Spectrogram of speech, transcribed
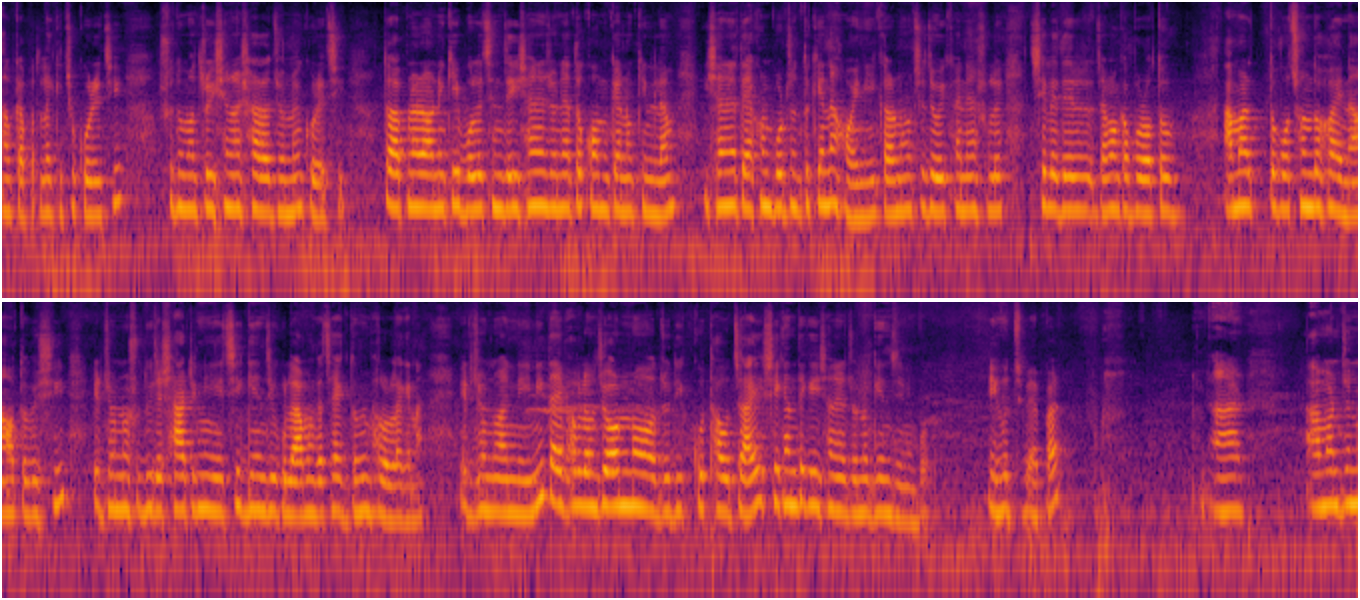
হালকা পাতলা কিছু করেছি। শুধুমাত্র ঈশানা সারার জন্যই করেছি। তো আপনারা অনেকেই বলেছেন যে ঈশানের জন্য এত কম কেন কিনলাম? ঈশানে তো এখন পর্যন্ত কেনা হয়নি। কারণ হচ্ছে যে ওইখানে আসলে ছেলেদের জামা কাপড় অত আমার তো পছন্দ হয় না অত বেশি। এর জন্য শুধু দুইটা শার্টই নিয়েছি, গেঞ্জিগুলো আমার কাছে একদমই ভালো লাগে না। এর জন্য আর নিইনি। তাই ভাবলাম যে অন্য যদি কোথাও যাই, সেখান থেকে ঈশানের জন্য গেঞ্জি নেব। এই হচ্ছে ব্যাপার। আর আমার জন্য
